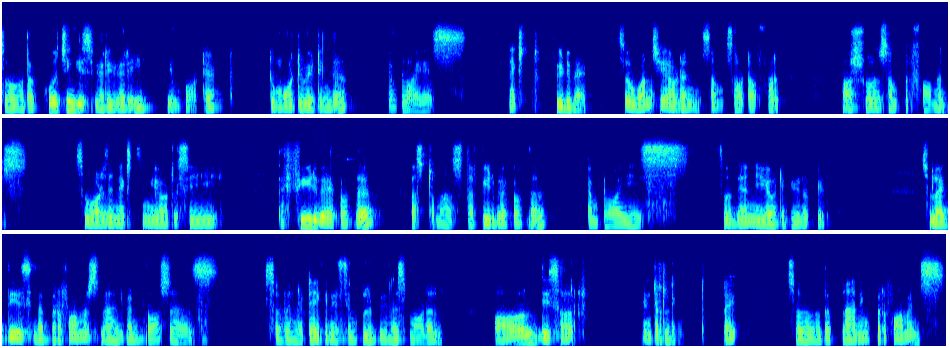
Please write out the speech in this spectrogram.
so the coaching is very very important to motivating the employers next feedback so once you have done some sort of work or shown some performance, so what is the next thing you have to see? The feedback of the customers, the feedback of the employees. So then you have to give the feedback. So like this in the performance management process, so when you take in a simple business model, all these are interlinked, right? So the planning performance,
